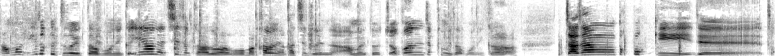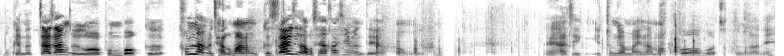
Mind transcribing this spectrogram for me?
아무래도 이렇게 들어있다 보니까 이 안에 치즈 가루하고 마카로니가 같이 들어있는 아무래도 적은 제품이다 보니까 짜장 떡볶이 이제 떡볶이나 짜장 그거 범벅 그 컵라면 자그마한 그 사이즈라고 생각하시면 돼요 아무래도. 네 아직 유통기한 많이 남았고 뭐 어쨌든 간에.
